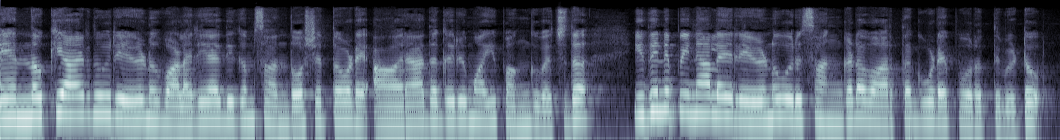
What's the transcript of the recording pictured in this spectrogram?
എന്നൊക്കെയായിരുന്നു രേണു വളരെയധികം സന്തോഷത്തോടെ ആരാധകരുമായി പങ്കുവച്ചത്. ഇതിന് പിന്നാലെ രേണു ഒരു സങ്കട വാർത്ത കൂടെ പുറത്തുവിട്ടു.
